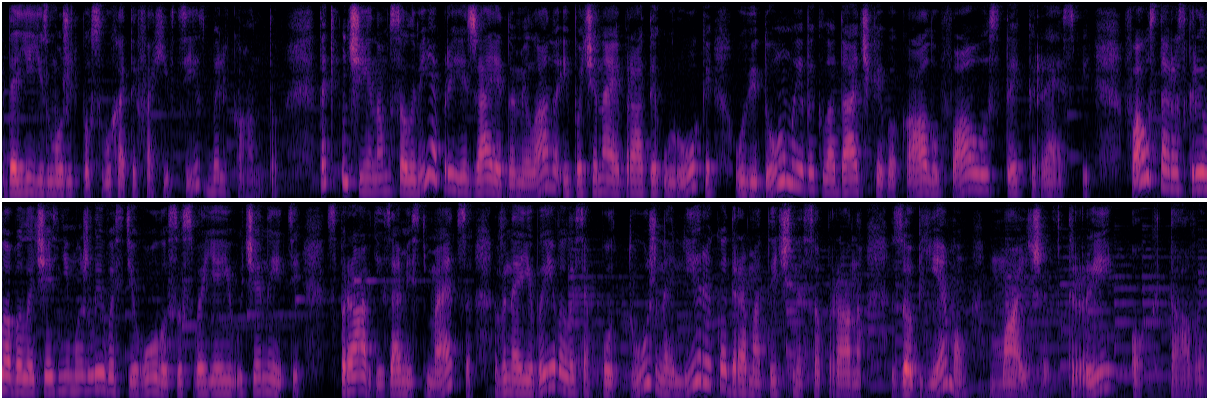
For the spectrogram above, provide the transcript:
де її зможуть послухати фахівці з бельканто. Таким чином, Соломія приїжджає до Мілану і починає брати уроки у відомої викладачки вокалу Фаусти Креспі. Фауста розкрила величезні можливості голосу своєї учениці. Справді, замість мецо в неї виявилося потужне лірико-драматичне сопрано з об'ємом майже в три октави.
